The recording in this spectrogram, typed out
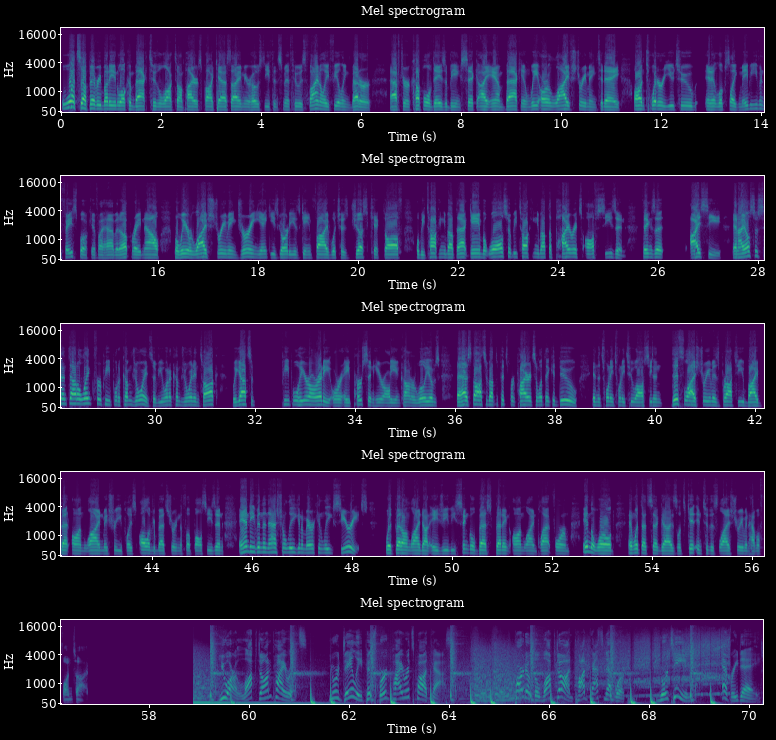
What's up, everybody, and welcome back to the Locked On Pirates podcast. I am your host, Ethan Smith, who is finally feeling better after a couple of days of being sick. I am back, and we are live streaming today on Twitter, YouTube, and it looks like maybe even Facebook if I have it up right now. But we are live streaming during Yankees Guardians Game 5, which has just kicked off. We'll be talking about that game, but we'll also be talking about the Pirates off season, things that I see. And I also sent out a link for people to come join. So if you want to come join and talk, we got some people here already, or a person here already in Connor Williams that has thoughts about the Pittsburgh Pirates and what they could do in the 2022 offseason. This live stream is brought to you by BetOnline. Make sure you place all of your bets during the football season and even the National League and American League series with betonline.ag, the single best betting online platform in the world. And with that said, guys, let's get into this live stream and have a fun time. You are Locked On Pirates, your daily Pittsburgh Pirates podcast. Part of the Locked On Podcast Network, your team every day.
